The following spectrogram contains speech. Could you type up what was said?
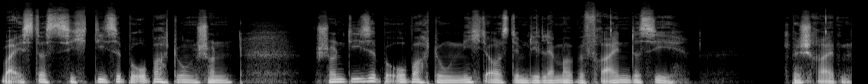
weiß, dass sich diese Beobachtungen schon, schon diese Beobachtungen nicht aus dem Dilemma befreien, das sie beschreiben.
